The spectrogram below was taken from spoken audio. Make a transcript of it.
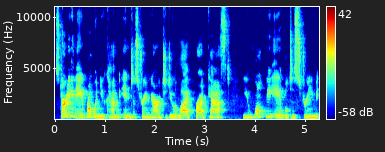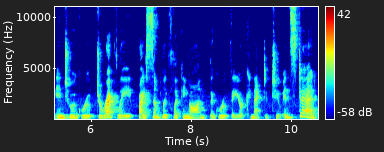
Starting in April, when you come into StreamYard to do a live broadcast, you won't be able to stream into a group directly by simply clicking on the group that you're connected to. Instead,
